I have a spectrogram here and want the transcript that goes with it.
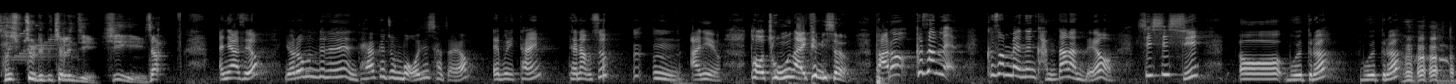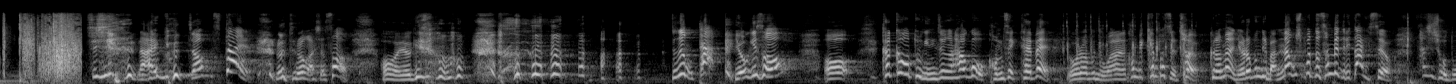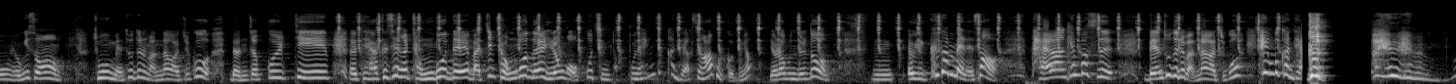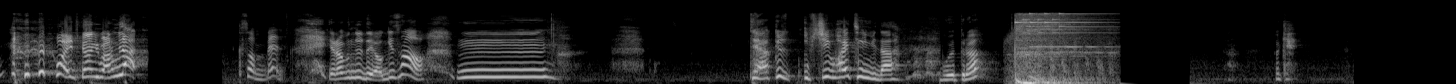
40초 리뷰 챌린지 시작! 안녕하세요. 여러분들은 대학교 정보 어디 찾아요? 에브리타임? 대남수? 음, 음, 아니에요. 더 좋은 아이템이 있어요. 바로 크선맨! 크선맨은 간단한데요. CCC, 어, 뭐였더라? 뭐였더라? CC 라이브 점 스타일로 들어가셔서 어, 여기서! 여기서 어, 카카오톡 인증을 하고 검색 탭에 여러분이 원하는 컴퓨터 캠퍼스를 쳐요. 그러면 여러분들이 만나고 싶었던 선배들이 딱 있어요. 사실 저도 여기서 좋은 멘토들을 만나가지고 면접 꿀팁, 어, 대학교 생활 정보들, 맛집 정보들 이런 거 얻고 지금 덕분에 행복한 대학생을 하고 있거든요. 여러분들도 음, 여기 크산맨에서 다양한 캠퍼스 멘토들을 만나가지고 행복한 대학 끝! 화이팅 하기 바랍니다. 크선맨 여러분들도 여기서 음 대학교 입시 화이팅입니다. 뭐였더라? 오케이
